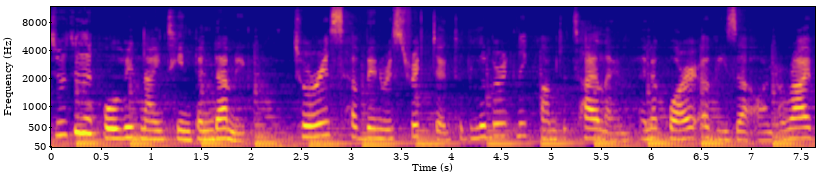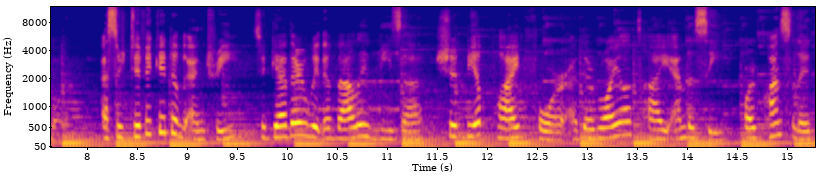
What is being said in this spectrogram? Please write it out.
Due to the COVID 19 pandemic, tourists have been restricted to deliberately come to Thailand and acquire a visa on arrival. A certificate of entry, together with a valid visa, should be applied for at the Royal Thai Embassy or Consulate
